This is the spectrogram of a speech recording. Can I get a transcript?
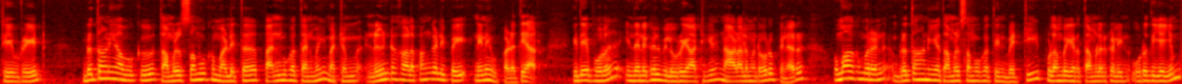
ஸ்டீவ் ரேட் பிரித்தானியாவுக்கு தமிழ் சமூகம் அளித்த பன்முகத்தன்மை மற்றும் நீண்டகால பங்களிப்பை நினைவுபடுத்தினார். இதேபோல இந்த நிகழ்வில் உரையாற்றிய நாடாளுமன்ற உறுப்பினர் உமாகுமரன் பிரித்தானிய தமிழ் சமூகத்தின் வெற்றி புலம்பெயர் தமிழர்களின் உறுதியையும்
